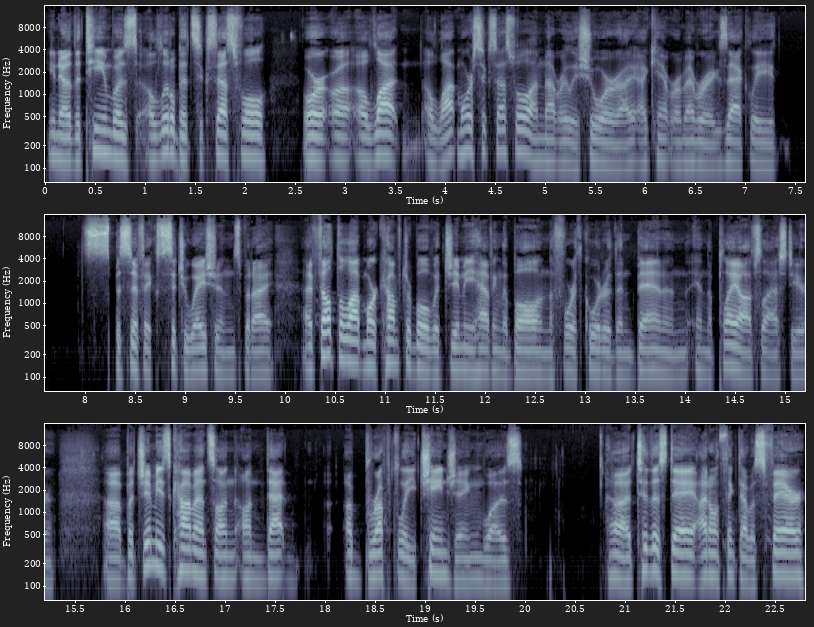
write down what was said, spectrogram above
you know, the team was a little bit successful or a, a, lot a lot more successful. I'm not really sure. I, I can't remember exactly specific situations, but I, I felt a lot more comfortable with Jimmy having the ball in the fourth quarter than Ben in, in the playoffs last year. Uh, but Jimmy's comments on, on that abruptly changing was uh, to this day, I don't think that was fair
